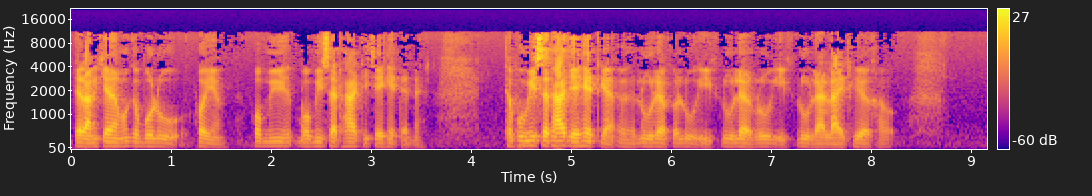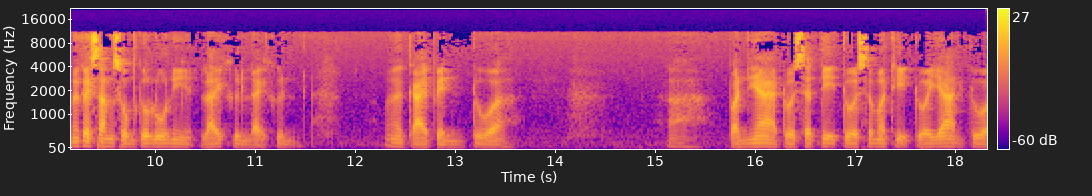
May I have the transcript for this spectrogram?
แต่หลังจากนั้นมันก็บ่รู้เพราะอย่างเพราะมีบ่มีศรัทธาที่จะเห็นนะ ถ้าผู้มีศรัทธาจะเห็นเนี่ยเออรู้แล้วก็รู้อีก รู้แล้วรู้อีก รู้หลายๆเทื่อเขา ไม่เคยสั่งสมตัวรู้นี่ไหลขึ้นไหลขึ้นมันกลายเป็นตัวปัญญาตัวสติตัวสมาธิตัวญาณตัว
